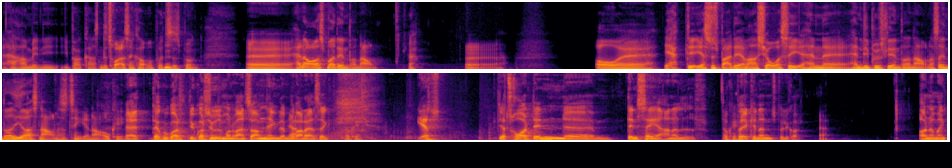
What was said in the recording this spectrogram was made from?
have ham ind i, i podcasten. Det tror jeg også, han kommer på et mm. tidspunkt. Uh, han har også måttet ændre navn. Ja. Uh, og øh, ja, det, jeg synes bare, det er meget sjovt at se, at han, øh, han lige pludselig ændrede navn, og så ændrede I også navn, og så tænkte jeg, nå, okay. Ja, der kunne godt, det kunne godt se ud, som om der var en sammenhæng, men ja. det var der altså ikke. Okay. Jeg, jeg tror, at den, øh, den sag er anderledes, okay. for jeg kender den selvfølgelig godt. Ja. Og når man,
